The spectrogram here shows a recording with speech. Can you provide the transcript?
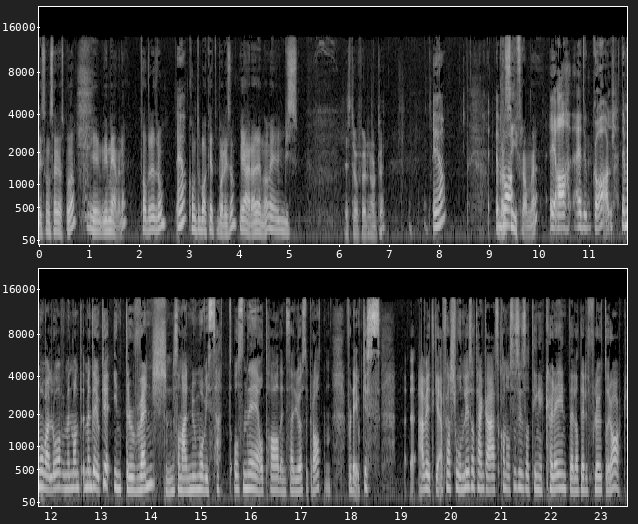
litt sånn seriøst på det. Vi, vi mener det. Ta dere et rom. Ja. Kom tilbake etterpå, liksom. Vi er her ennå. Vi, hvis, Hvis du oppfører deg ordentlig. ja. Vi kan Hva, si fra om det. Ja, er du gal? Det må være lov. Men, man, men det er jo ikke intervention. Sånn her, nå må vi sette oss ned og ta den seriøse praten. For det er jo ikke Jeg vet ikke, Personlig så tenker jeg, jeg kan også synes at ting er kleint eller at det er litt flaut og rart.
